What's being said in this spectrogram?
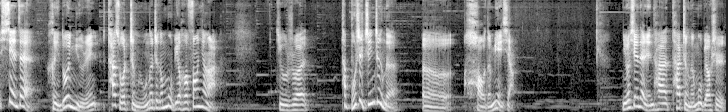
现在很多女人她所整容的这个目标和方向啊，就是说，她不是真正的呃好的面相。你说现在人他他整的目标是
